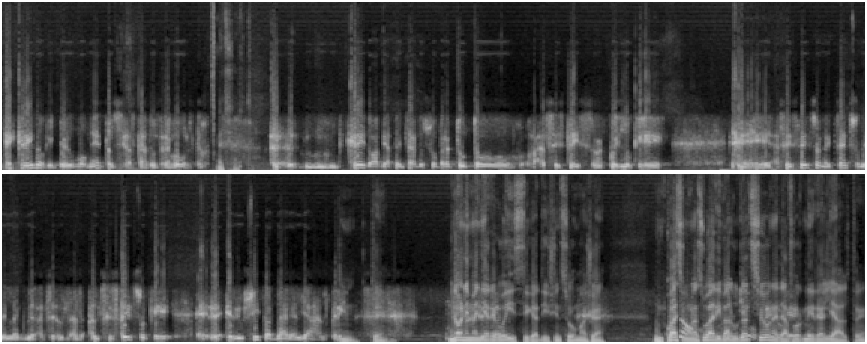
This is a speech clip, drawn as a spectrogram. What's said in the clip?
e credo che per un momento sia stato travolto. Eh certo. eh, credo abbia pensato soprattutto a se stesso, a quello che eh, a se stesso nel senso del, a, a se stesso che è, è, riuscito a dare agli altri. Mm, sì. Non in maniera egoistica, dici insomma, cioè un, quasi no, una sua rivalutazione da fornire agli altri,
